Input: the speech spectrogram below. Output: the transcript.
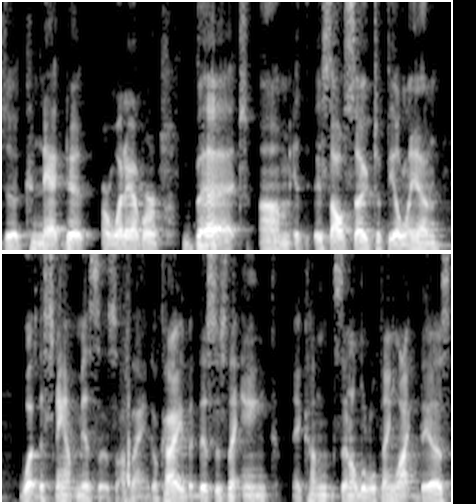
to connect it or whatever, but um, it, it's also to fill in what the stamp misses, I think, okay? But this is the ink. It comes in a little thing like this.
